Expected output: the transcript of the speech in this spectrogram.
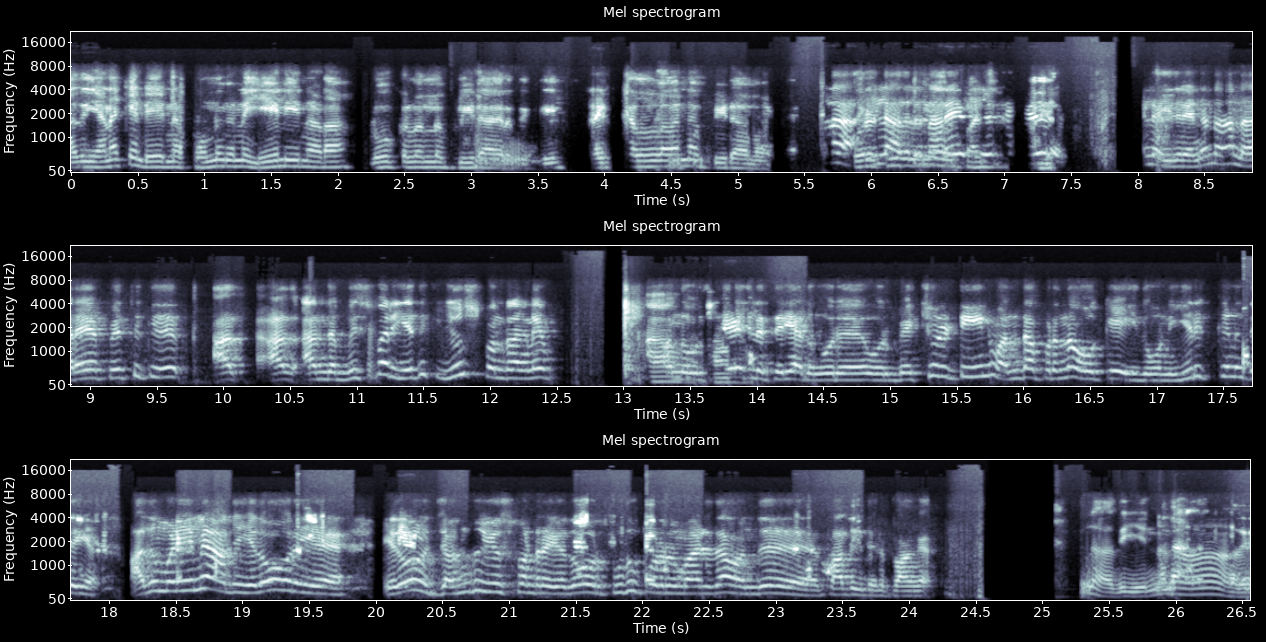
அது எனக்கே டே என்ன பொண்ணுங்க என்ன ஏலியனாடா ப்ளூ கலர்ல ப்ளீட் ஆகுறதுக்கு ரெட் கலர்ல தானே ப்ளீட் ஆவாங்க. இல்ல, இதுல என்னன்னா நிறைய பேத்துக்கு அந்த விஸ்பர் எதுக்கு யூஸ் பண்றாங்கன்னே அந்த ஒரு ஸ்டேஜ்ல தெரியாது. ஒரு ஒரு மெச்சூரிட்டின்னு வந்த அப்புறம் தான் ஓகே இது ஒண்ணு இருக்குன்னு தெரியும். அது மூலியமே அது ஏதோ ஒரு ஏதோ ஒரு ஜங்கு யூஸ் பண்ற ஏதோ ஒரு புது பொருள் மாதிரி தான் வந்து பாத்துக்கிட்டு இருப்பாங்க. இல்ல அது என்னன்னா அது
